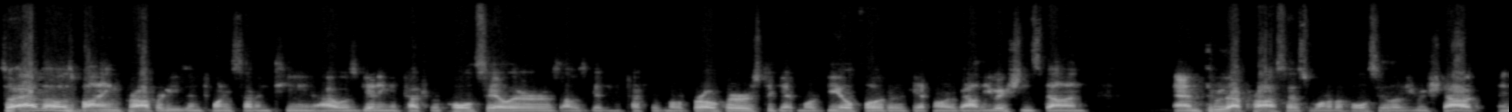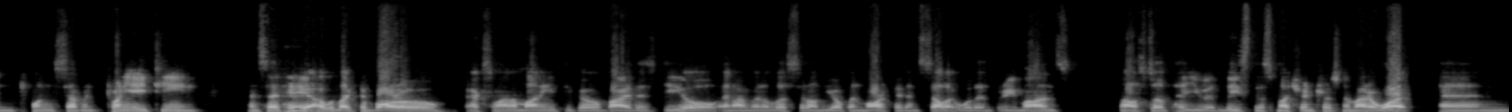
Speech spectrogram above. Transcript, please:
So as I was buying properties in 2017, I was getting in touch with wholesalers. I was getting in touch with more brokers to get more deal flow, to get more evaluations done. And through that process, one of the wholesalers reached out in 2018 and said, Hey, I would like to borrow X amount of money to go buy this deal. And I'm going to list it on the open market and sell it within three months. I'll still pay you at least this much interest no matter what. And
